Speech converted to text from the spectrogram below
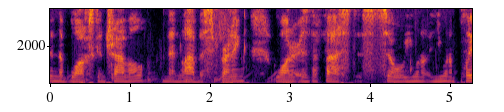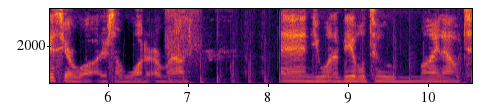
than the blocks can travel, then lava spreading. Water is the fastest. So you want to you want to place your yourself water around, and you want to be able to mine out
